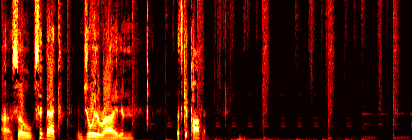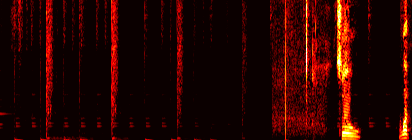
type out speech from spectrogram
Uh, so sit back enjoy the ride and let's get popping So, what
